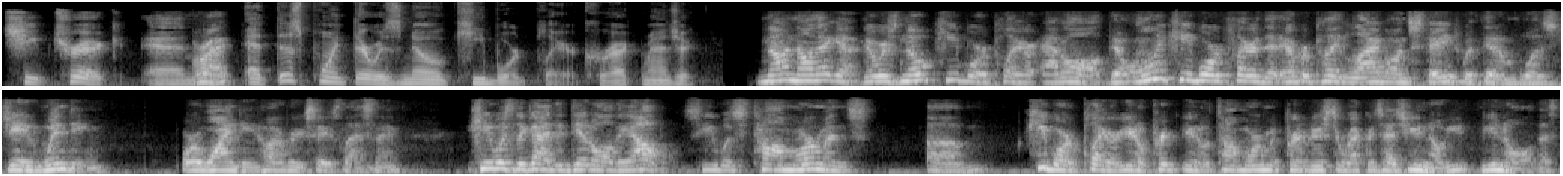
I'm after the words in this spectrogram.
Cheap Trick, and Right. at this point there was no keyboard player, correct, Magic? no, no, that yeah, there was no keyboard player at all. The only keyboard player that ever played live on stage with them was Jai Winding, or Winding, however you say his last name. He was the guy that did all the albums. He was Tom Werman's um, keyboard player. You know, pr- you know, Tom Werman produced the records, as you know, you, you know all this.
